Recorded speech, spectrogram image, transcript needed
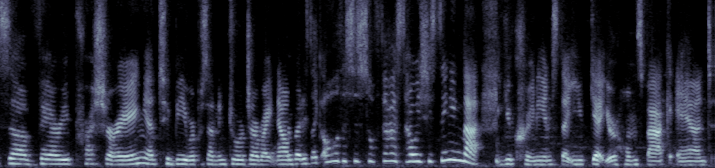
It's uh, very pressuring uh, to be representing Georgia right now. Everybody's like, oh, this is so fast. How is she singing that? Ukrainians, that you get your homes back and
